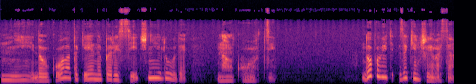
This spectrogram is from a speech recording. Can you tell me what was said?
Ні, довкола такі непересічні люди, науковці. Доповідь закінчилася,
